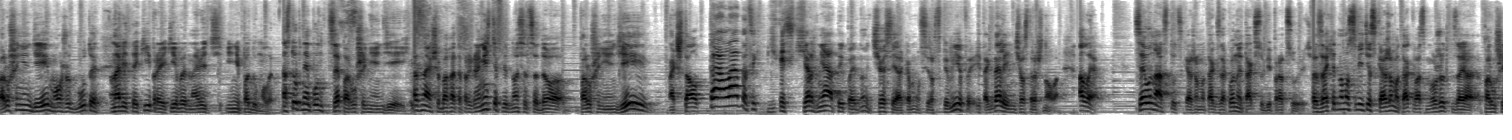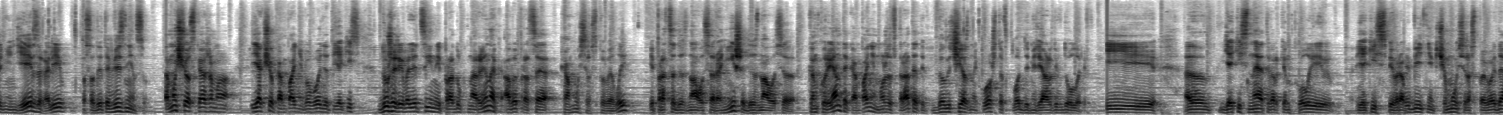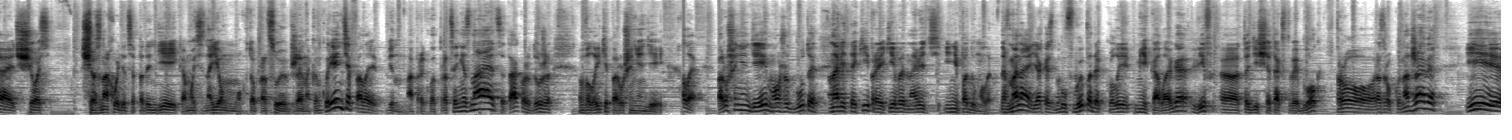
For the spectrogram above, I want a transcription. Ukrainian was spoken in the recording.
Порушення NDA можуть бути навіть такі, про які ви навіть і не подумали. Наступний пункт це порушення NDA. Я знаю, що багато програмістів відносяться до порушення NDA на кшталт, та ладно, це якась херня, типу, ну щось я комусь розповів і так далі, нічого страшного. Але це у нас тут, скажімо так, закони так собі працюють. В західному світі, скажімо так, вас можуть за порушення NDA взагалі посадити в в'язницю. Тому що, скажімо, якщо компанії виводять якийсь дуже революційний продукт на ринок, а ви про це комусь розповіли, і про це дізналися раніше, дізналися конкуренти, компанії можуть втратити величезні кошти вплоть до мільярдів доларів. І е, якийсь нетворкінг, коли якийсь співробітник чомусь розповідає щось що знаходиться під NDA комусь знайомому, хто працює вже на конкурентів, але він, наприклад, про це не знає. Це також дуже велике порушення NDA. Але порушення NDA можуть бути навіть такі, про які ви навіть і не подумали. В мене якось був випадок, коли мій колега вів е, тоді ще текстовий блог про розробку на Java, і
